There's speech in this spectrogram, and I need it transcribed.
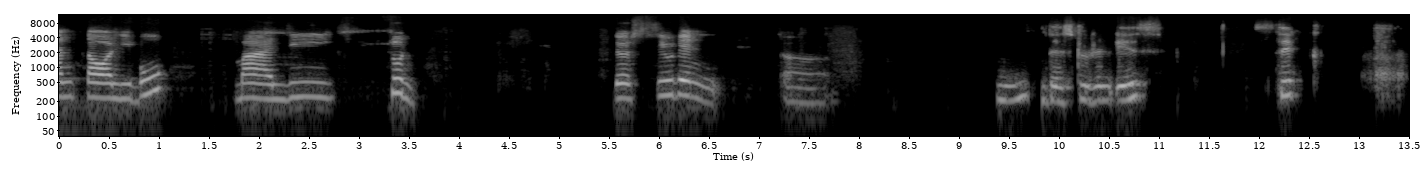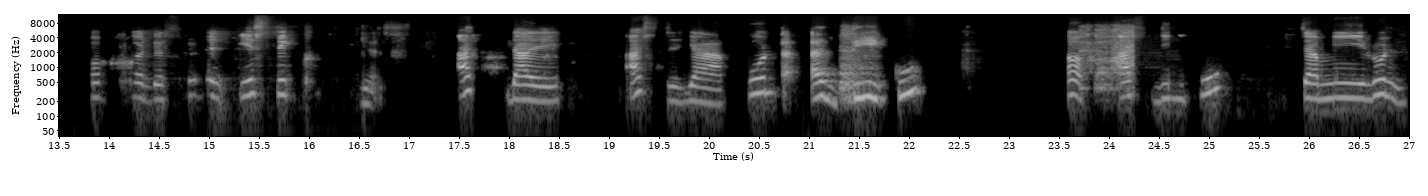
Antolibu Malisun. The student. Uh, hmm, the student is sick. Oh, the student is sick. Yes. As the, as the are Asdiyakun. Adiku. Oh, Asdiku. Jamilun.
